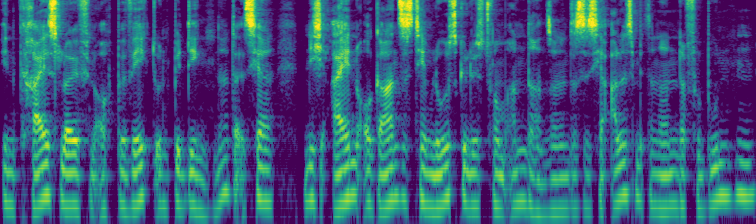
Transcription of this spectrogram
in Kreisläufen auch bewegt und bedingt. Ne? Da ist ja nicht ein Organsystem losgelöst vom anderen, sondern das ist ja alles miteinander verbunden,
